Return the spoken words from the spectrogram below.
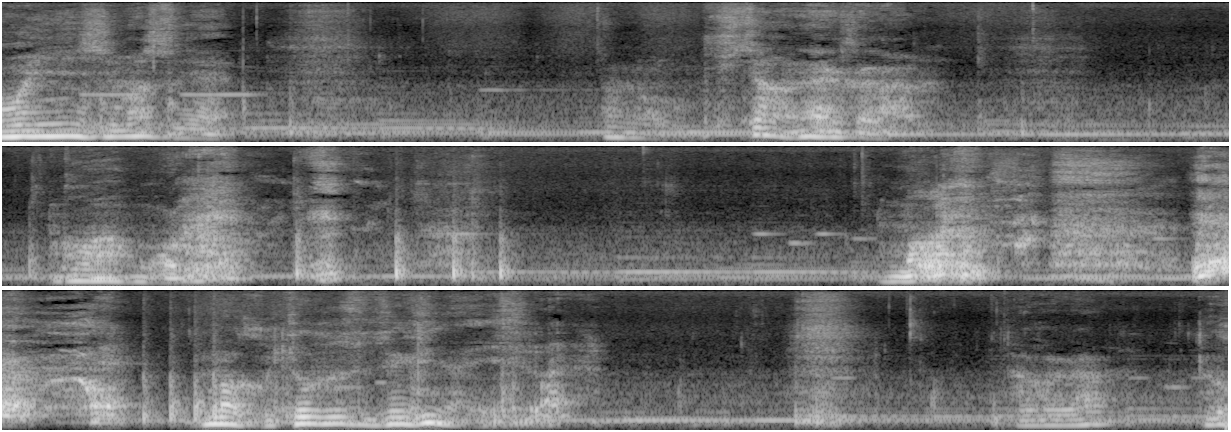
強引しますね。あの舌がないからご飯をうまくうまく調節できないですよ。だからよ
